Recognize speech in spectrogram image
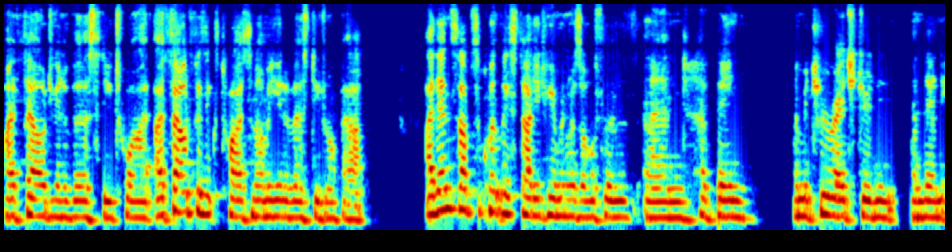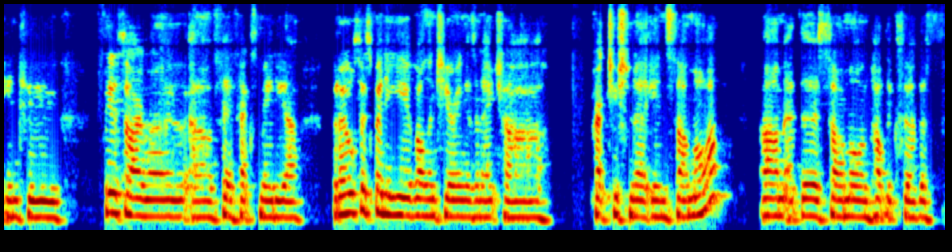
I failed university twice. I failed physics twice, and I'm a university dropout. I then subsequently studied human resources and have been a mature age student and then into CSIRO, uh, Fairfax Media. But I also spent a year volunteering as an HR practitioner in Samoa um, at the Samoan Public Service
